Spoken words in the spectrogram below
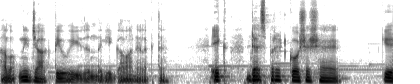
हम अपनी जागती हुई ज़िंदगी गंवाने लगते हैं। एक डेस्परेट कोशिश है कि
